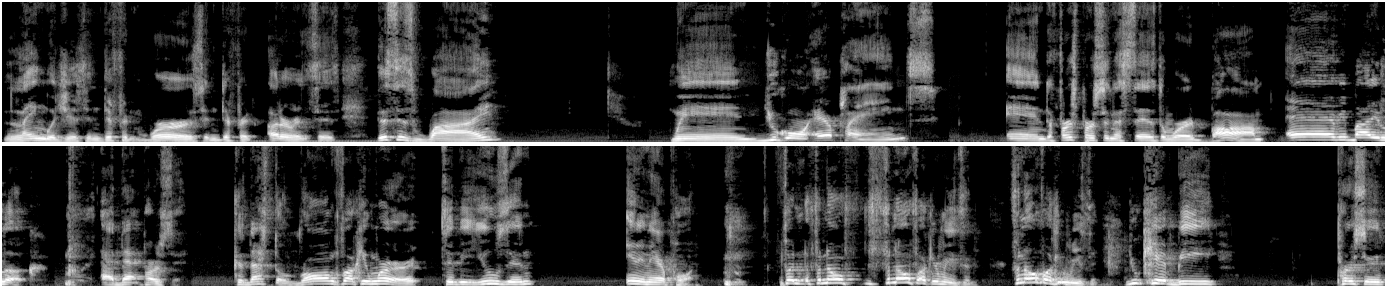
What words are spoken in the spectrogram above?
languages and different words and different utterances. This is why when you go on airplanes and the first person that says the word bomb, everybody look at that person because that's the wrong fucking word to be using in an airport for for no for no fucking reason. For no fucking reason. You can't be person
